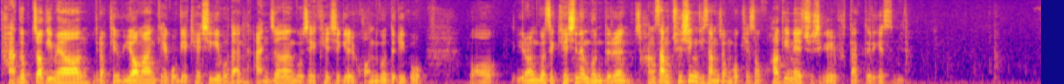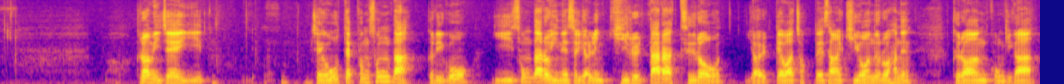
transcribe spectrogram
가급적이면 이렇게 위험한 계곡에 계시기보다는 안전한 곳에 계시길 권고드리고 뭐 이런 곳에 계시는 분들은 항상 최신 기상 정보 계속 확인해 주시길 부탁드리겠습니다. 그럼 이제 이 제5 태풍 송다 그리고 이 송다로 인해서 열린 길을 따라 들어온 열대와 적대상을 기원으로 하는 그런 공기가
